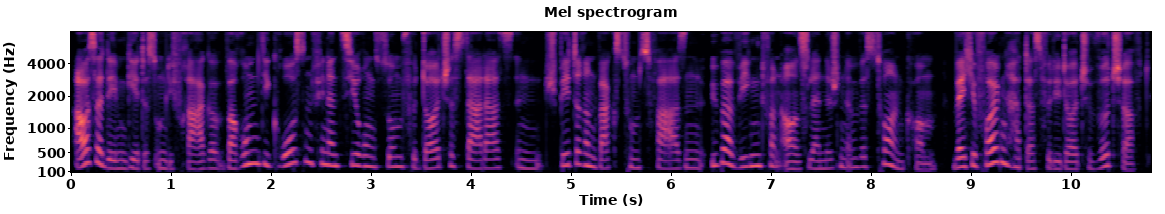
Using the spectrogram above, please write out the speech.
Außerdem geht es um die Frage, warum die großen Finanzierungssummen für deutsche Startups in späteren Wachstumsphasen überwiegend von ausländischen Investoren kommen. Welche Folgen hat das für die deutsche Wirtschaft?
